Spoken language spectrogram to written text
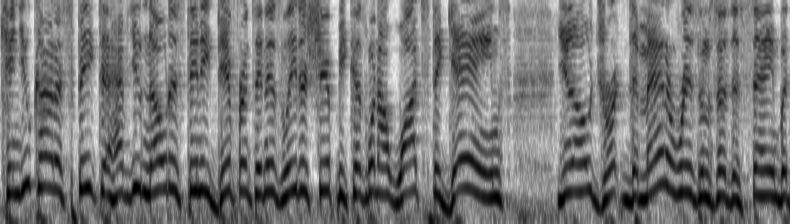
Can you kind of speak to have you noticed any difference in his leadership? Because when I watch the games, you know, the mannerisms are the same, but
